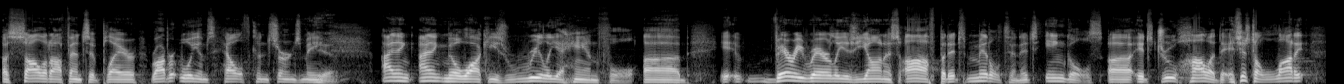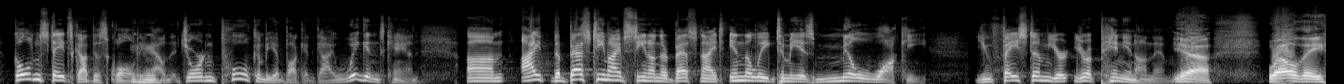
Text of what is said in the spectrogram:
a, solid offensive player. Robert Williams' health concerns me. Yeah. I think I think Milwaukee's really a handful. Uh, it, very rarely is Giannis off, but it's Middleton, it's Ingles, uh, it's Jrue Holiday. It's just a lot of Golden State's got this quality mm-hmm. now. That Jordan Poole can be a bucket guy. Wiggins can. Um, I the best team I've seen on their best nights in the league to me is Milwaukee. You faced them. Your your opinion on them? Yeah, well, they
